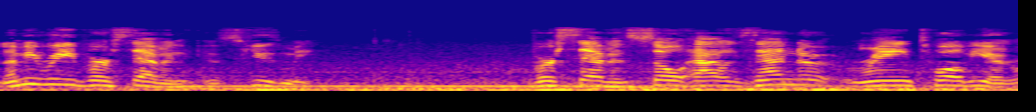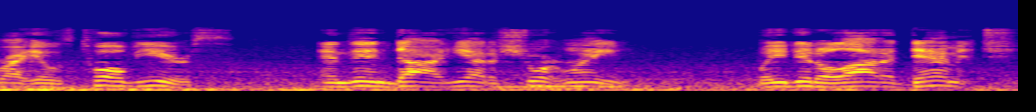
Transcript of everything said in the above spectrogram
let me read verse 7, excuse me. Verse 7 So Alexander reigned 12 years, right? It was 12 years, and then died. He had a short reign, but he did a lot of damage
